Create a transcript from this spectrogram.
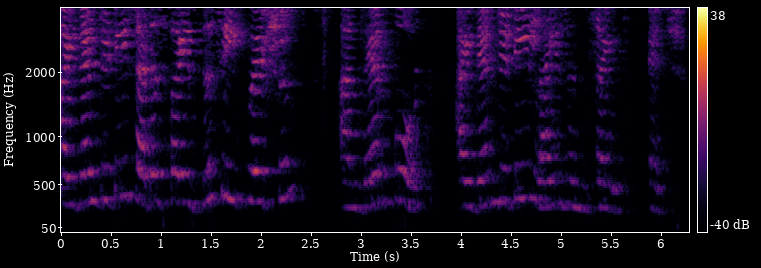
identity satisfies this equation and therefore identity lies inside H.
